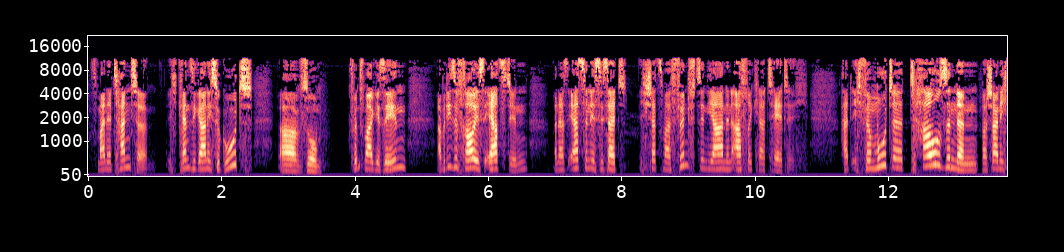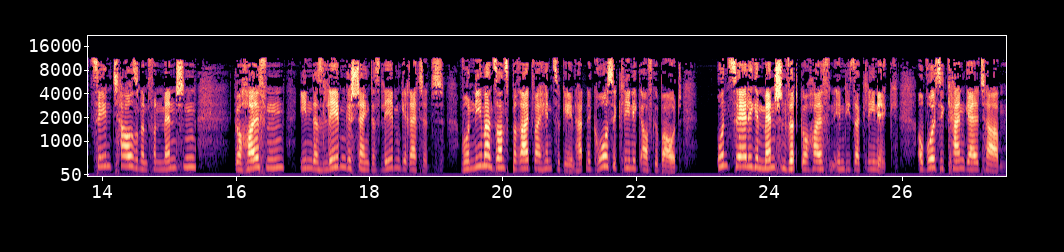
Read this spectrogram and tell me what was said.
Das ist meine Tante. Ich kenne sie gar nicht so gut, äh, so fünfmal gesehen. Aber diese Frau ist Ärztin und als Ärztin ist sie seit, ich schätze mal, 15 Jahren in Afrika tätig. Hat, ich vermute, Tausenden, wahrscheinlich Zehntausenden von Menschen geholfen, ihnen das Leben geschenkt, das Leben gerettet, wo niemand sonst bereit war hinzugehen, hat eine große Klinik aufgebaut. Unzähligen Menschen wird geholfen in dieser Klinik, obwohl sie kein Geld haben.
